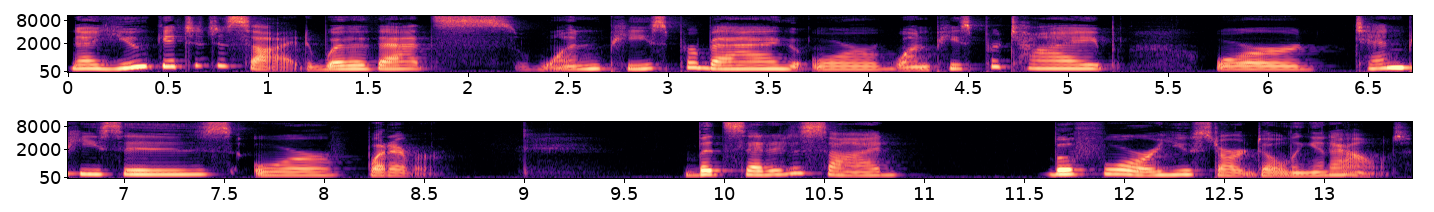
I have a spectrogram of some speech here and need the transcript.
Now you get to decide whether that's one piece per bag or one piece per type or 10 pieces or whatever. But set it aside before you start doling it out.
